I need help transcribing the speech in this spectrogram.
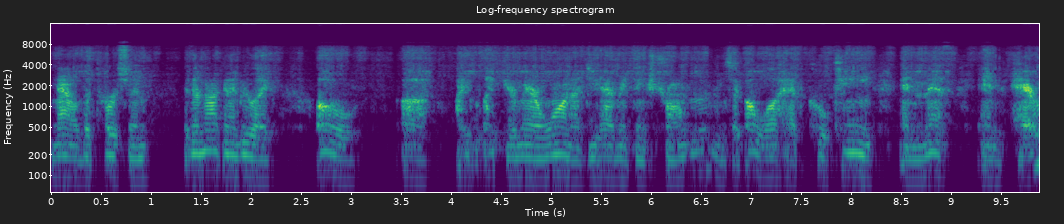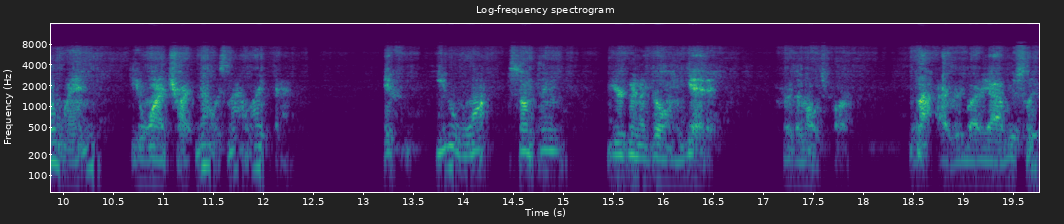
now the person, they're not going to be like, oh, uh, I like your marijuana. Do you have anything stronger? And it's like, oh, well, I have cocaine and meth and heroin. Do you want to try? No, it's not like that. If you want something, you're going to go and get it for the most part. Not everybody, obviously.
